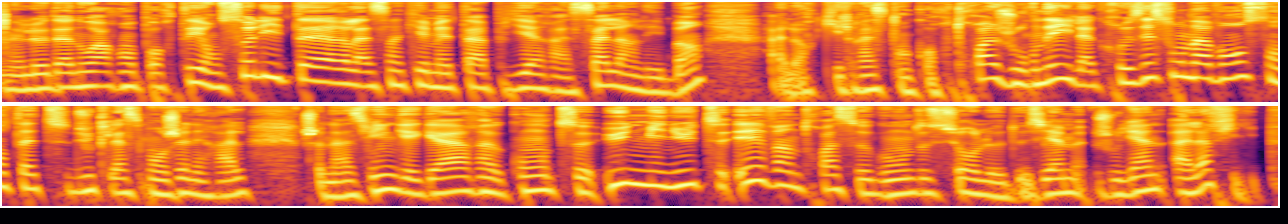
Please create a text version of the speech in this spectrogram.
Le Danois remporté en solitaire la cinquième étape hier à Salins-les-Bains. Alors qu'il reste encore trois journées, il a creusé son avance en tête du classement général. Jonas Vingegaard compte 1 minute et 23 secondes sur le deuxième, Julian Alaphilippe.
